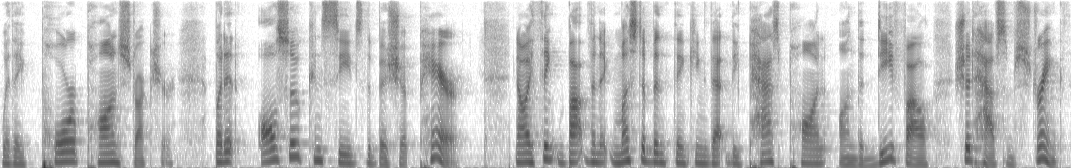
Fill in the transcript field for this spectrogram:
with a poor pawn structure, but it also concedes the bishop pair. Now, I think Botvinnik must have been thinking that the passed pawn on the d file should have some strength,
